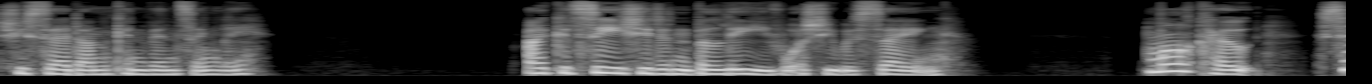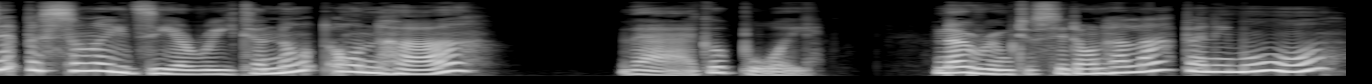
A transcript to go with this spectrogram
she said unconvincingly. I could see she didn't believe what she was saying. Marco, sit beside Zia Rita, not on her. There, good boy. No room to sit on her lap any more.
